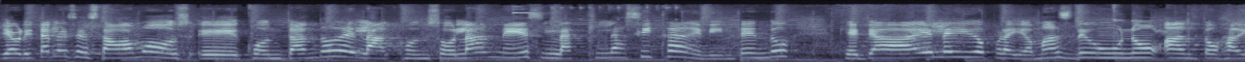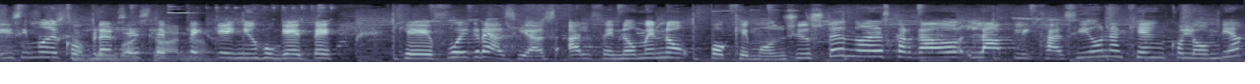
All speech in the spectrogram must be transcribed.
Y ahorita les estábamos eh, contando de la consola NES, la clásica de Nintendo que ya he leído por allá más de uno antojadísimo de comprarse este pequeño juguete que fue gracias al fenómeno Pokémon. Si usted no ha descargado la aplicación aquí en Colombia,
